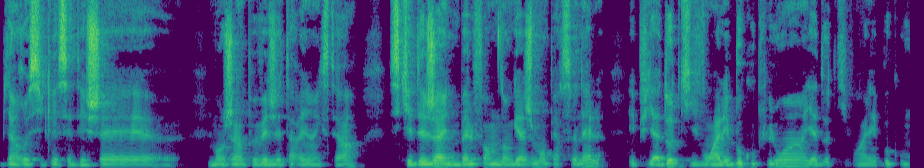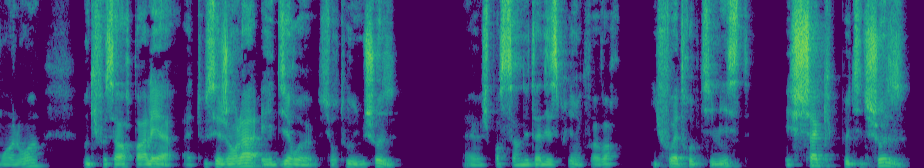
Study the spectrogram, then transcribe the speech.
bien recycler ses déchets, euh, manger un peu végétarien, etc. Ce qui est déjà une belle forme d'engagement personnel. Et puis il y a d'autres qui vont aller beaucoup plus loin, il y a d'autres qui vont aller beaucoup moins loin. Donc il faut savoir parler à, tous ces gens-là et dire euh, surtout une chose. je pense que c'est un état d'esprit hein, qu'il faut avoir. Il faut être optimiste et chaque petite chose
